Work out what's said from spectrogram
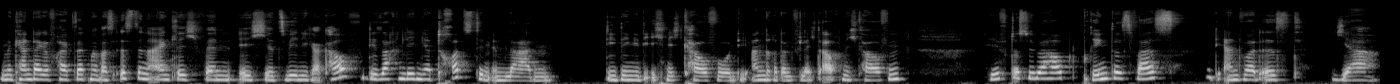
ein Bekannter gefragt, sag mal, was ist denn eigentlich, wenn ich jetzt weniger kaufe? Die Sachen liegen ja trotzdem im Laden die Dinge, die ich nicht kaufe und die andere dann vielleicht auch nicht kaufen. Hilft das überhaupt? Bringt das was? Die Antwort ist ja.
